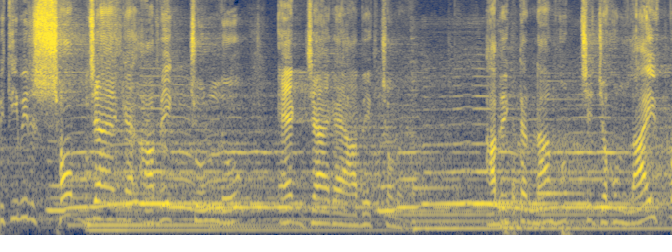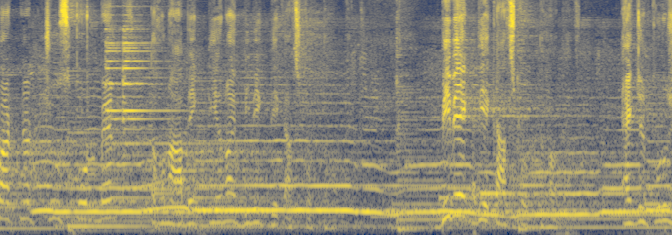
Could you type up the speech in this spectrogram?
পৃথিবীর সব জায়গায় আবেগ চললেও এক জায়গায় আবেগ চলে আবেগটার নাম হচ্ছে যখন লাইফ পার্টনার চুজ করবেন, তখন আবেগ দিয়ে নয়, বিবেক দিয়ে কাজ করতে হবে। বিবেক দিয়ে কাজ করতে হবে। একজন পুরুষ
